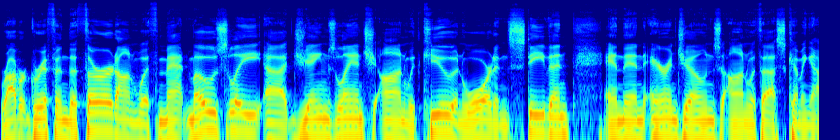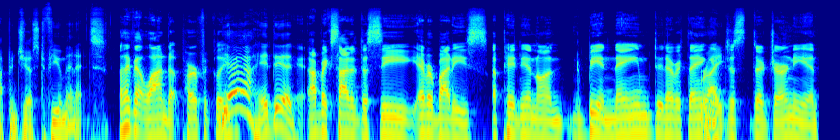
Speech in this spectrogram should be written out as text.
Robert Griffin III on with Matt Mosley, uh, James Lynch on with Q and Ward and Steven, and then Aaron Jones on with us coming up in just a few minutes. I think that lined up perfectly. Yeah, it did. I'm excited to see everybody's opinion on being named and everything, Right. and just their journey, and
